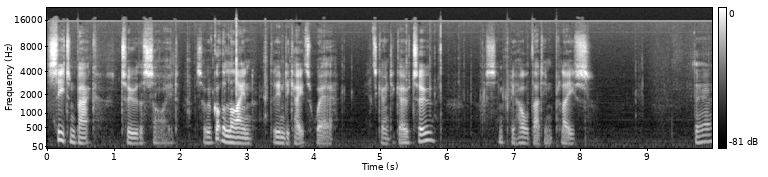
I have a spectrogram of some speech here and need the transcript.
seat and back to the side. So we've got the line that indicates where it's going to go to. Simply hold that in place there.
